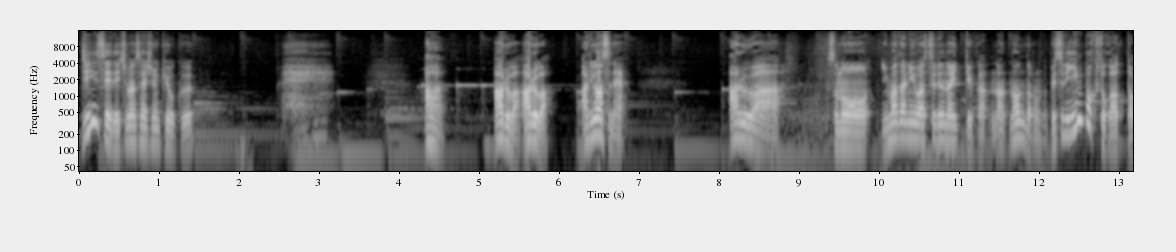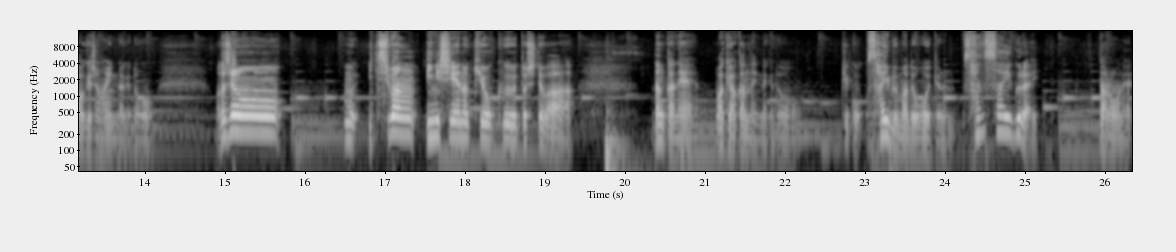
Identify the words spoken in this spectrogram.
人生で一番最初の記憶？あ、あるわ、あるわ。ありますね。あるわ。その、未だに忘れないっていうか、な、なんだろうな。別にインパクトがあったわけじゃないんだけど、私の、もう一番古の記憶としては、なんかね、わけわかんないんだけど、結構細部まで覚えてる。3歳ぐらいだろうね。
